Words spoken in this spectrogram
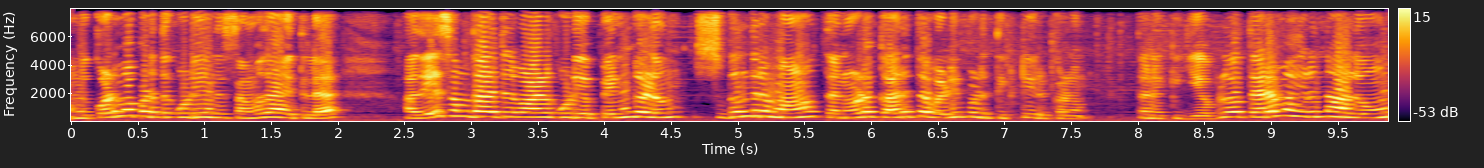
அந்த கொடுமைப்படுத்தக்கூடிய அந்த சமுதாயத்தில் அதே சமுதாயத்தில் வாழக்கூடிய பெண்களும் சுதந்திரமாக தன்னோட கருத்தை வெளிப்படுத்திக்கிட்டு இருக்கணும். தனக்கு எவ்வளோ திறமை இருந்தாலும்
